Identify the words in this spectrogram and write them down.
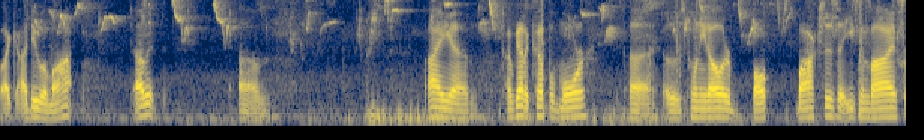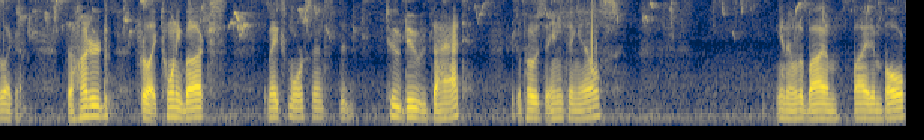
like I do a lot of it. Um, I uh, I've got a couple more uh, those twenty dollar bulk boxes that you can buy for like a it's a hundred for like twenty bucks. It makes more sense to to do that as opposed to anything else. You know, to buy them, buy it in bulk.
